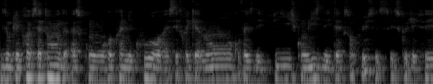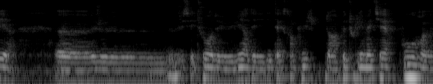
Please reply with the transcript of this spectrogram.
disons que les profs s'attendent à ce qu'on reprenne les cours assez fréquemment, qu'on fasse des fiches, qu'on lise des textes en plus. C'est ce que j'ai fait. Euh, je, j'essaie toujours de lire des, des textes en plus dans un peu toutes les matières pour, euh,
